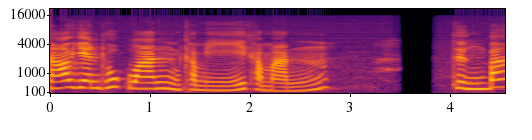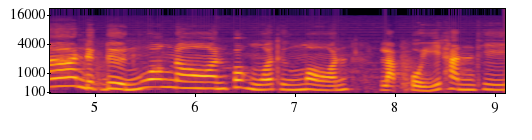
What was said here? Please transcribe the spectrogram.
เช้าเย็นทุกวันขมีขมัน ถึงบ้านดึกดื่นง่วงนอนพราะหัวถึงหมอน หลับปุ๋ยทันที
